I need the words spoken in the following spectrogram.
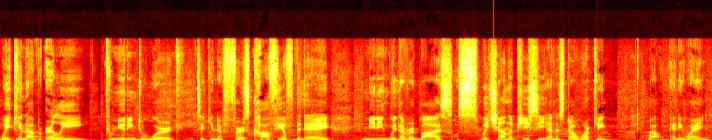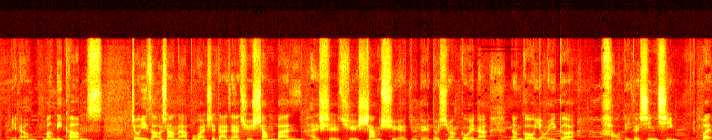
waking up early, commuting to work, taking the first coffee of the day, meeting with our boss, switch on the PC and start working. Well, anyway, you know, Monday comes. 周一早上呢，不管是大家去上班还是去上学，对不对？都希望各位呢能够有一个好的一个心情。 But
